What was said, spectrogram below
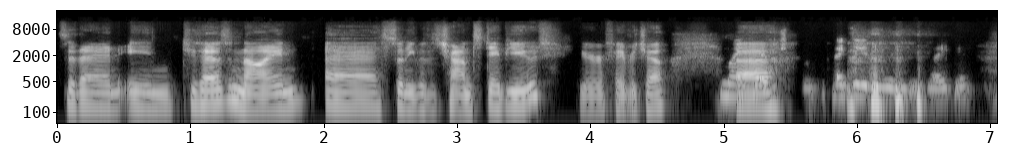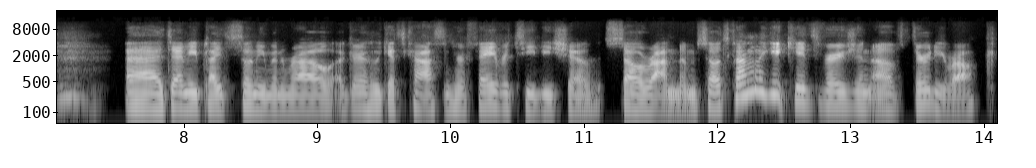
So then in 2009, uh, Sunny with a Chance debuted, your favorite show. my Uh, show. I did really like it. Uh, Demi played Sunny Monroe, a girl who gets cast in her favorite TV show, So Random. So it's kind of like a kid's version of 30 Rock.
